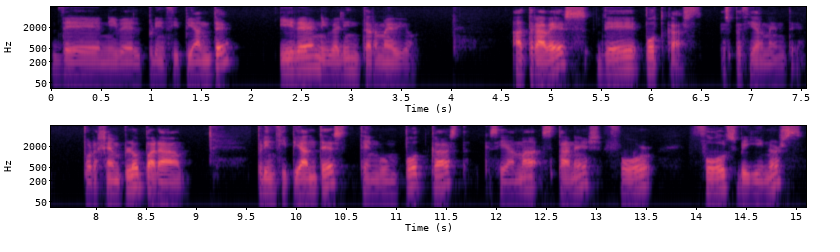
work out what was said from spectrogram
de nivel principiante y de nivel intermedio, a través de podcast especialmente. Por ejemplo, para principiantes tengo un podcast que se llama Spanish for False Beginners,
